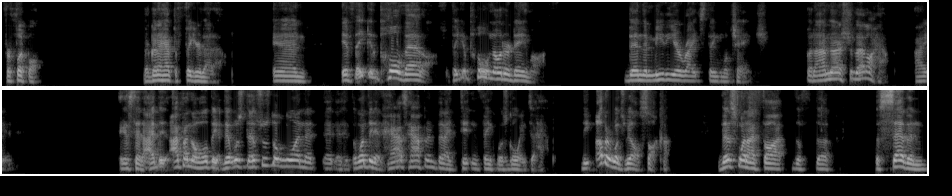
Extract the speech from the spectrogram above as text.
for football. They're going to have to figure that out. And if they can pull that off, if they can pull Notre Dame off, then the media rights thing will change. But I'm not sure that'll happen. I, like I said, I I find the whole thing that was this was the one that, that the one thing that has happened that I didn't think was going to happen. The other ones we all saw coming. This one I thought the the the seven,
